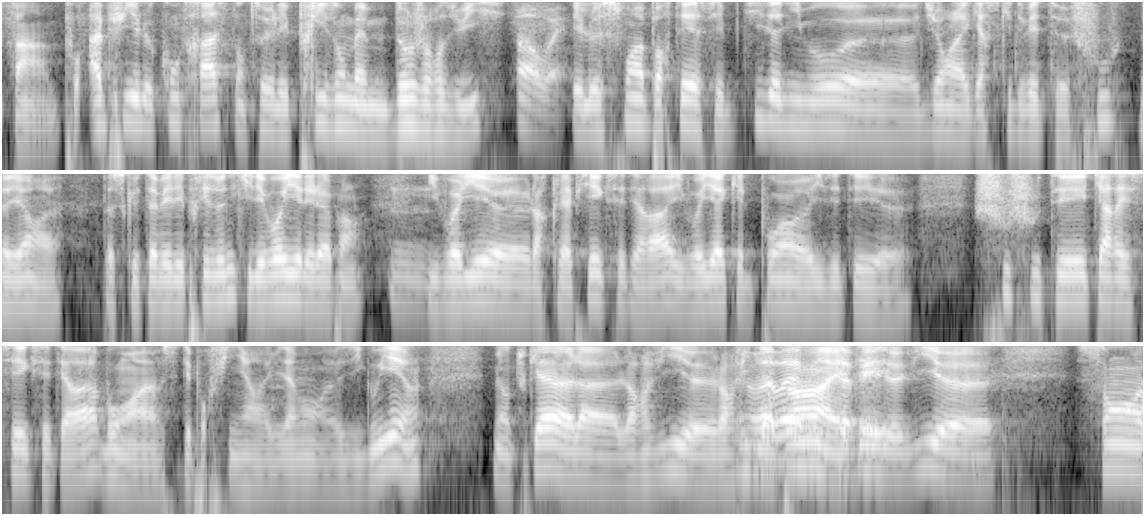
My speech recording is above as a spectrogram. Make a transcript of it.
enfin, pour appuyer le contraste entre les prisons même d'aujourd'hui ah ouais. et le soin apporté à ces petits animaux euh, durant la guerre, ce qui devait être fou d'ailleurs, parce que tu avais les prisonniers qui les voyaient les lapins. Hmm. Ils voyaient euh, leurs clapiers, etc. Ils voyaient à quel point euh, ils étaient euh, chouchoutés, caressés, etc. Bon, c'était pour finir évidemment zigouillés, hein. mais en tout cas, la- leur vie, leur vie de Ouais, ouais, lapin mais a été avaient- une vie sans.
